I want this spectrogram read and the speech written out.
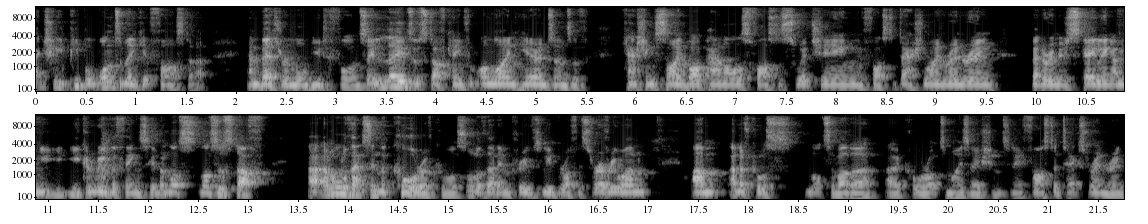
actually people want to make it faster and better and more beautiful. And so loads of stuff came from online here in terms of caching sidebar panels, faster switching, faster dash line rendering, better image scaling. I mean, you, you can read the things here, but lots, lots of stuff. Uh, and all of that's in the core, of course. All of that improves LibreOffice for everyone. Um, and of course, lots of other uh, core optimizations, you know, faster text rendering.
